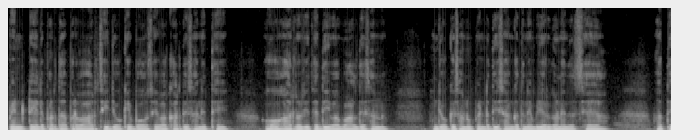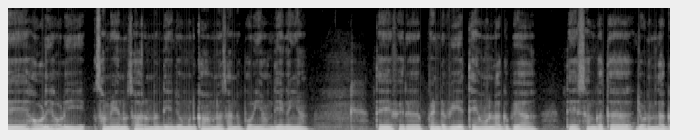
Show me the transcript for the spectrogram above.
ਪਿੰਡ ਢੇਲਪਰ ਦਾ ਪਰਿਵਾਰ ਸੀ ਜੋ ਕਿ ਬਹੁਤ ਸੇਵਾ ਕਰਦੇ ਸਨ ਇੱਥੇ। ਉਹ ਹਰ ਰੋਜ਼ ਇੱਥੇ ਦੀਵਾ ਬਾਲਦੇ ਸਨ, ਜੋ ਕਿ ਸਾਨੂੰ ਪਿੰਡ ਦੀ ਸੰਗਤ ਨੇ, ਬਜ਼ੁਰਗਾਂ ਨੇ ਦੱਸਿਆ ਆ। ਅਤੇ ਹੌਲੀ ਹੌਲੀ ਸਮੇਂ ਅਨੁਸਾਰ ਉਹਨਾਂ ਦੀਆਂ ਜੋ ਮਨੋਕਾਮਨਾ ਸਨ ਪੂਰੀਆਂ ਹੁੰਦੀਆਂ ਗਈਆਂ। ਅਤੇ ਫਿਰ ਪਿੰਡ ਵੀ ਇੱਥੇ ਆਉਣ ਲੱਗ ਪਿਆ ਅਤੇ ਸੰਗਤ ਜੁੜਨ ਲੱਗ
